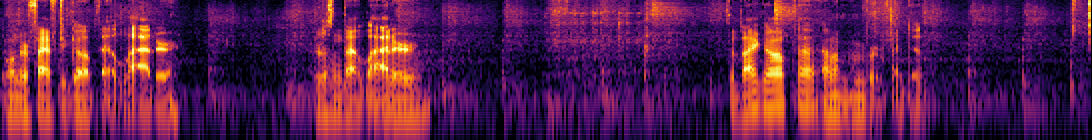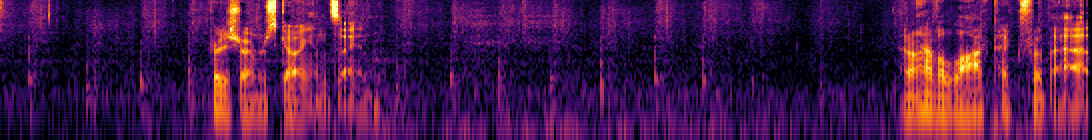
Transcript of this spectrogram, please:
I wonder if I have to go up that ladder. Or doesn't that ladder... Did I go up that? I don't remember if I did. Pretty sure I'm just going insane. I don't have a lockpick for that.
